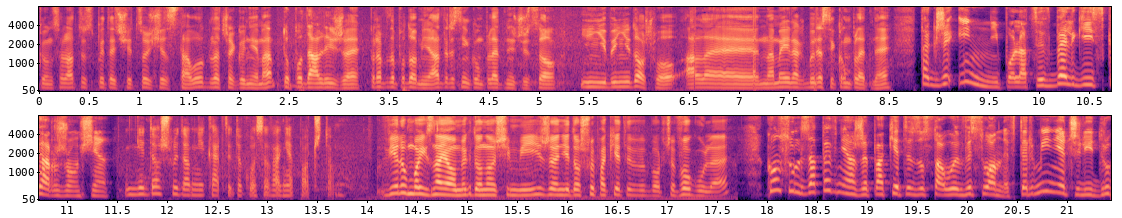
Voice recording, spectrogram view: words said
konsulatu spytać się, co się stało, dlaczego nie ma. To podali, że prawdopodobnie adres niekompletny czy co. i niby nie doszło, ale na mailach były testy kompletne. Także inni Polacy w Belgii skarżą się. Nie doszły do mnie karty do głosowania pocztą. Wielu moich znajomych donosi mi, że nie doszły pakiety wyborcze w ogóle. Konsul zapewnia, że pakiety zostały wysłane w terminie, czyli 2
